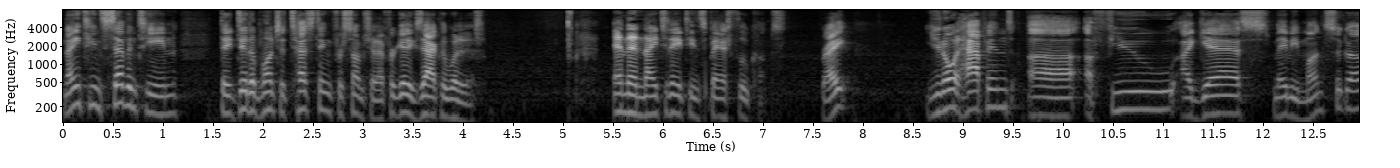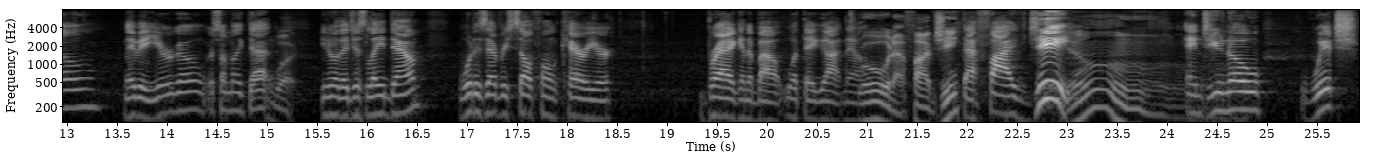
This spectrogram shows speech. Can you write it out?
1917 they did a bunch of testing for some shit. I forget exactly what it is. And then 1918 spanish flu comes right you know what happened uh, a few, I guess, maybe months ago, maybe a year ago or something like that? What? You know, they just laid down. What is every cell phone carrier bragging about what they got now? Oh, that 5G? That 5G. Ooh. And do you know which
